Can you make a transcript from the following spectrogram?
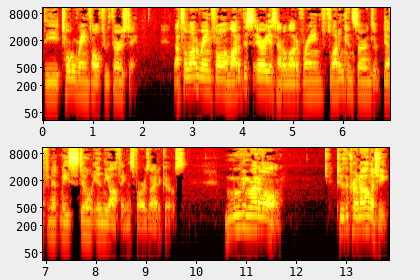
the total rainfall through Thursday. That's a lot of rainfall. A lot of this area has had a lot of rain. Flooding concerns are definitely still in the offing as far as Ida goes. Moving right along to the chronology.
